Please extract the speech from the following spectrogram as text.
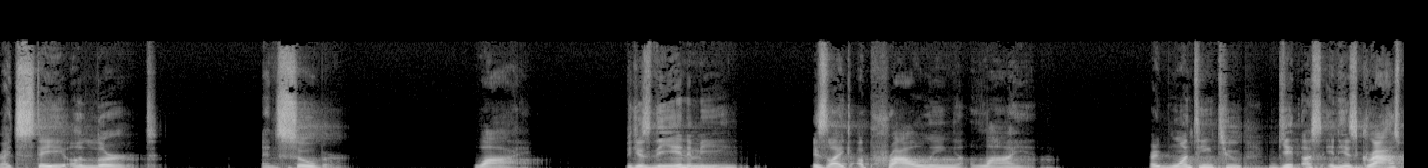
Right? Stay alert and sober. Why? Because the enemy is like a prowling lion, right? Wanting to get us in his grasp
